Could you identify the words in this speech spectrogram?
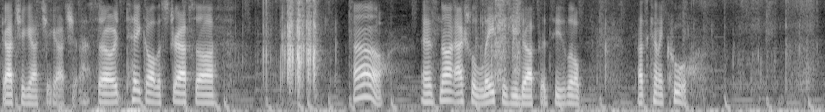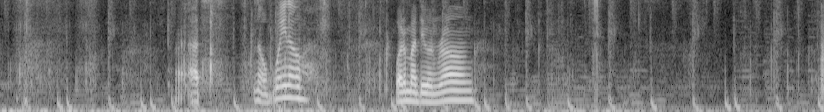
Gotcha, gotcha, gotcha. So take all the straps off. Oh, and it's not actual laces you up, it's these little, that's kind of cool. That's no bueno. What am I doing wrong? I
